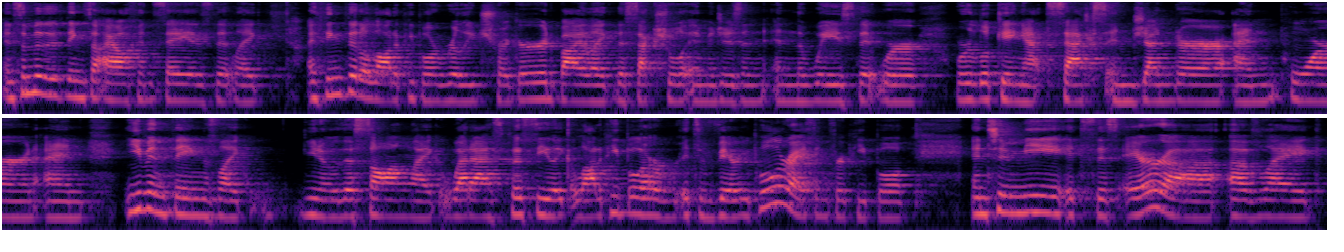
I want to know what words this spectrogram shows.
And some of the things that I often say is that like I think that a lot of people are really triggered by like the sexual images and, and the ways that we're we're looking at sex and gender and porn and even things like you know the song like wet ass pussy like a lot of people are it's very polarizing for people and to me it's this era of like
